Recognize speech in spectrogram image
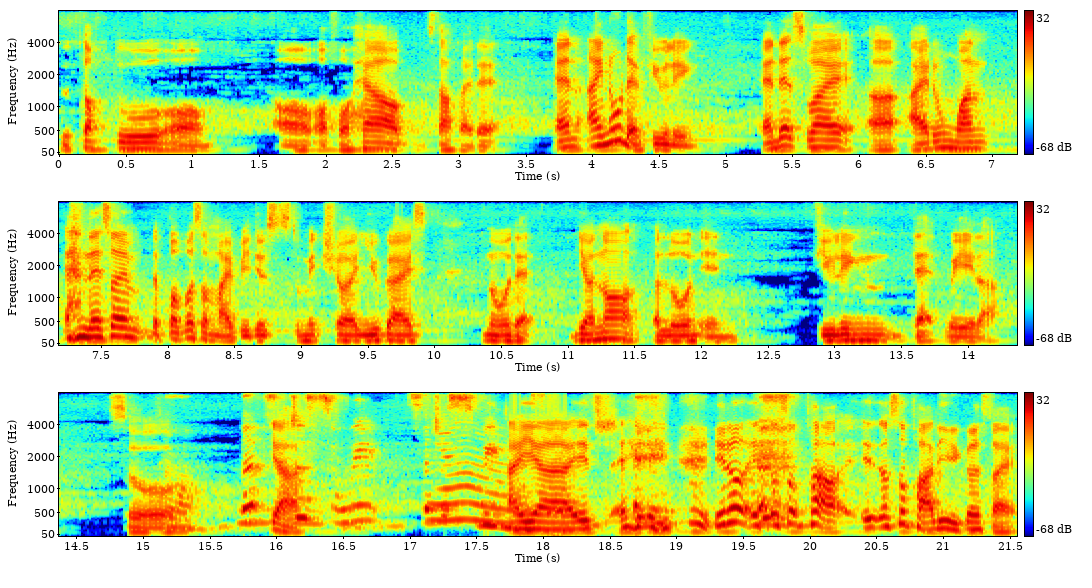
to talk to, or or, or for help and stuff like that. And I know that feeling, and that's why uh, I don't want. And that's why the purpose of my videos is to make sure you guys know that you're not alone in feeling that way, lah. So. Oh, that's Yeah. such a sweet, such a Yeah. sweet. Uh, yeah, it's you know it's also part it's also partly because like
